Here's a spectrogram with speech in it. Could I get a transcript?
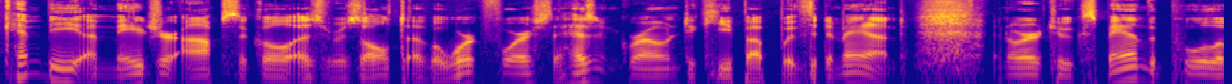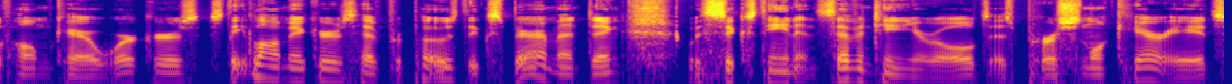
can be a major obstacle as a result of a workforce that hasn't grown to keep up with the demand. In order to expand the pool of home care workers, state lawmakers have proposed experimenting with 16 and 17 year olds as personal care aides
